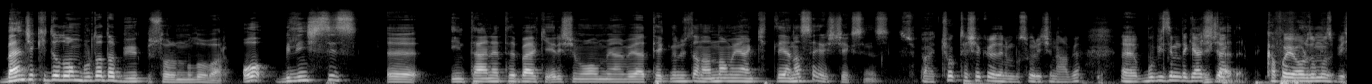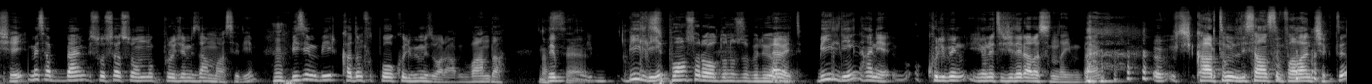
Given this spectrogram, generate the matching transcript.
Bence Kidoloğun burada da büyük bir sorumluluğu var. O bilinçsiz e, internete belki erişimi olmayan veya teknolojiden anlamayan kitleye nasıl erişeceksiniz? Süper. Çok teşekkür ederim bu soru için abi. Ee, bu bizim de gerçekten kafa yorduğumuz bir şey. Mesela ben bir sosyal sorumluluk projemizden bahsedeyim. Bizim bir kadın futbol kulübümüz var abi Van'da. Nasıl Ve yani? bildiğin Sponsor olduğunuzu biliyorum. Evet. Bildiğin hani kulübün yöneticileri arasındayım ben. Kartım, lisansım falan çıktı.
